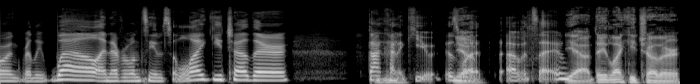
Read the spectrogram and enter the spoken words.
going really well, and everyone seems to like each other. That Mhm. kind of cute is Yeah. what I would say. Yeah, they like each other.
